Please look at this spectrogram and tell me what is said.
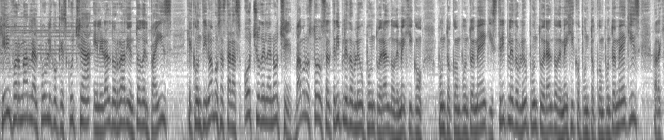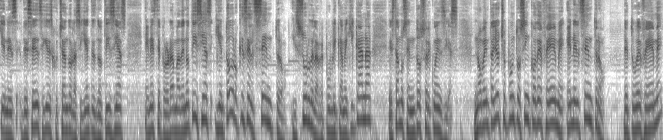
quiero informarle al público que escucha el Heraldo Radio en todo el país que continuamos hasta las 8 de la noche. Vámonos todos al www.heraldodemexico.com.mx, www.heraldodemexico.com.mx para quienes deseen seguir escuchando las siguientes noticias en este programa de noticias y en todo lo que es el centro y sur de la República Mexicana. Estamos en dos frecuencias, 98.5 de FM en el centro de tu FM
